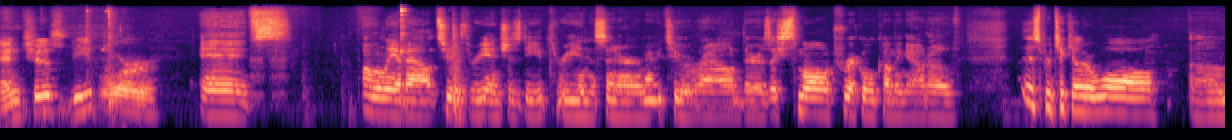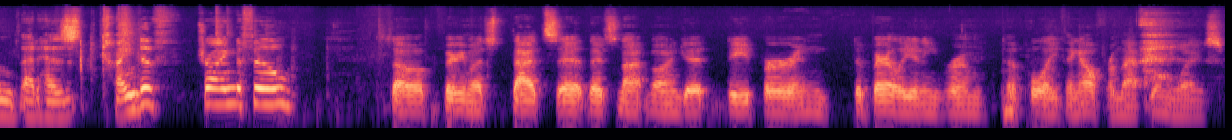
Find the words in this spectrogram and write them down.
inches deep, or It's only about two to three inches deep, three in the center, maybe two around. There is a small trickle coming out of this particular wall um, that has kind of trying to fill. so very much that's it. That's not going to get deeper, and there's barely any room to pull anything out from that, anyways.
